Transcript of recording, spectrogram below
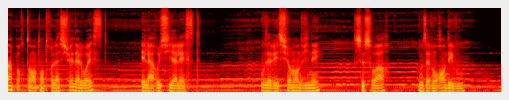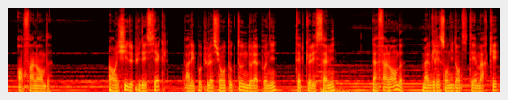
importante entre la Suède à l'ouest et la Russie à l'est. Vous avez sûrement deviné, ce soir, nous avons rendez-vous en Finlande. Enrichie depuis des siècles par les populations autochtones de Laponie, telles que les Samis, la Finlande, malgré son identité marquée,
